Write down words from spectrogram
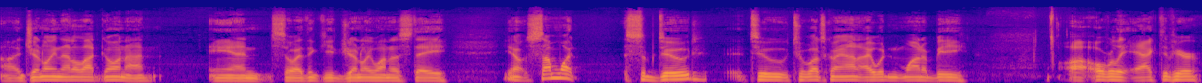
uh, generally not a lot going on, and so I think you generally want to stay you know somewhat subdued to to what's going on. I wouldn't want to be uh, overly active here.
